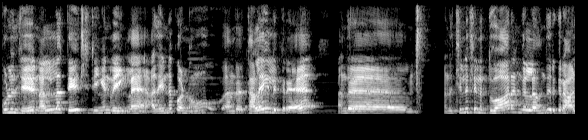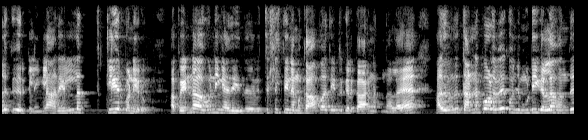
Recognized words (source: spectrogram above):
புழிஞ்சு நல்லா தேய்ச்சிட்டிங்கன்னு வைங்களேன் அது என்ன பண்ணும்? அந்த தலையில் இருக்கிற அந்த அந்த சின்ன சின்ன துவாரங்களில் வந்து இருக்கிற அழுக்கு இருக்கு இல்லைங்களா? அதை எல்லாம் கிளியர் பண்ணிடும் அப்போ என்ன ஆகும்? நீங்கள் அது இந்த வித்து சக்தி நம்ம காப்பாற்றிட்டு இருக்கிற காரணத்தினால அது வந்து தன்னை போலவே கொஞ்சம் முடிகள்லாம் வந்து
